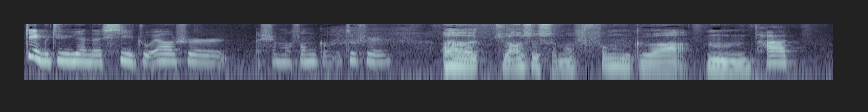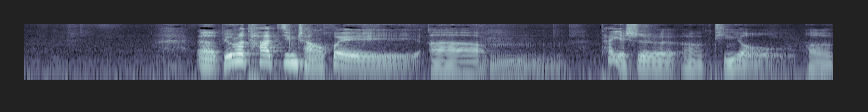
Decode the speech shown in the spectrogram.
这个剧院的戏主要是什么风格？就是呃，主要是什么风格啊？嗯，他，呃，比如说他经常会，呃，嗯他也是呃挺有呃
